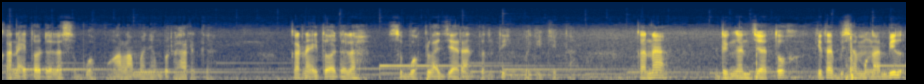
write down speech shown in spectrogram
Karena itu adalah sebuah pengalaman yang berharga. Karena itu adalah sebuah pelajaran penting bagi kita. Karena dengan jatuh kita bisa mengambil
